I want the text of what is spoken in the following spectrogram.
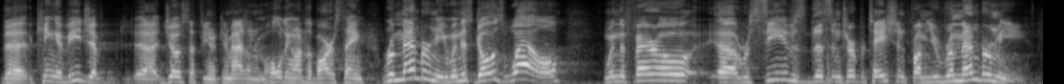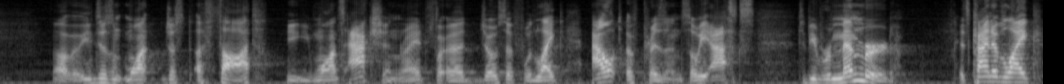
the, king of Egypt, uh, Joseph, you know, can imagine him holding onto the bar saying, Remember me, when this goes well, when the Pharaoh uh, receives this interpretation from you, remember me. Oh, he doesn't want just a thought, he wants action, right? For, uh, Joseph would like out of prison, so he asks to be remembered. It's kind of like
